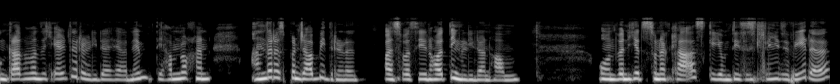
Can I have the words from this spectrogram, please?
und gerade wenn man sich ältere Lieder hernimmt, die haben noch ein anderes Punjabi drinnen, als was sie in heutigen Liedern haben. Und wenn ich jetzt zu einer Class gehe und dieses Lied wähle,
